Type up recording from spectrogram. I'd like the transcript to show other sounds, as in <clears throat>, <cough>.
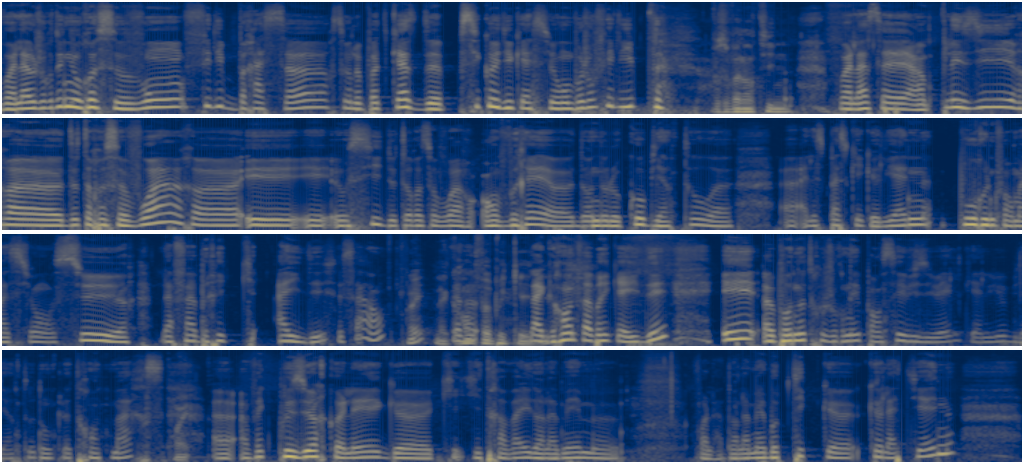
Voilà, aujourd'hui nous recevons Philippe Brasseur sur le podcast de Psychoéducation. Bonjour Philippe. Bonjour Valentine. Voilà, c'est un plaisir euh, de te recevoir euh, et, aussi de te recevoir en vrai euh, dans nos locaux bientôt à l'espace Kegelian pour une formation sur la fabrique AID, c'est ça hein? Oui, la grande fabrique AID. La grande fabrique AID et pour notre journée pensée visuelle qui a lieu bientôt, donc le 30 mars, avec plusieurs collègues qui, qui, travaillent dans la même voilà, dans la même optique que, la tienne.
